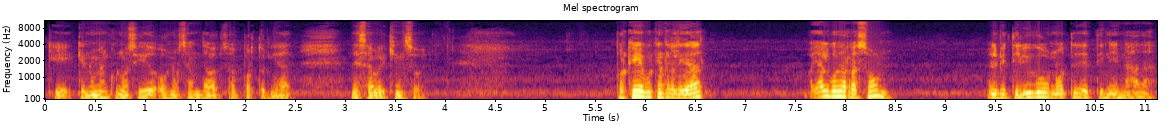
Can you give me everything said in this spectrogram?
que, no me han conocido o no se han dado esa oportunidad de saber quién soy. ¿Por qué? Porque en realidad hay algo de razón. El vitiligo no te detiene nada.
